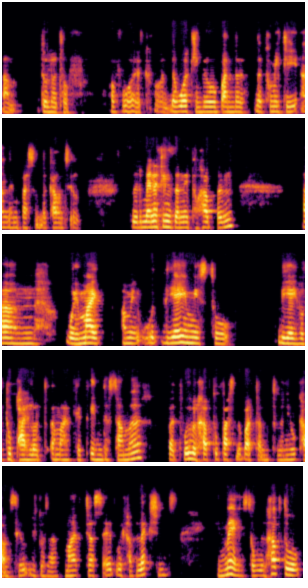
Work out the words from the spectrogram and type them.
um, do a lot of, of work, the working group and the, the committee and then pass on the council. There are many things that need to happen. Um, we might, I mean, the aim is to be able to pilot a market in the summer, but we will have to pass the baton to the new council because as Mark just said, we have elections in May. So we'll have to,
